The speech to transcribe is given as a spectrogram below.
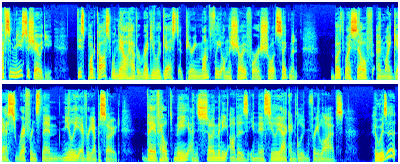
have some news to share with you. This podcast will now have a regular guest appearing monthly on the show for a short segment. Both myself and my guests reference them nearly every episode. They have helped me and so many others in their celiac and gluten free lives. Who is it?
